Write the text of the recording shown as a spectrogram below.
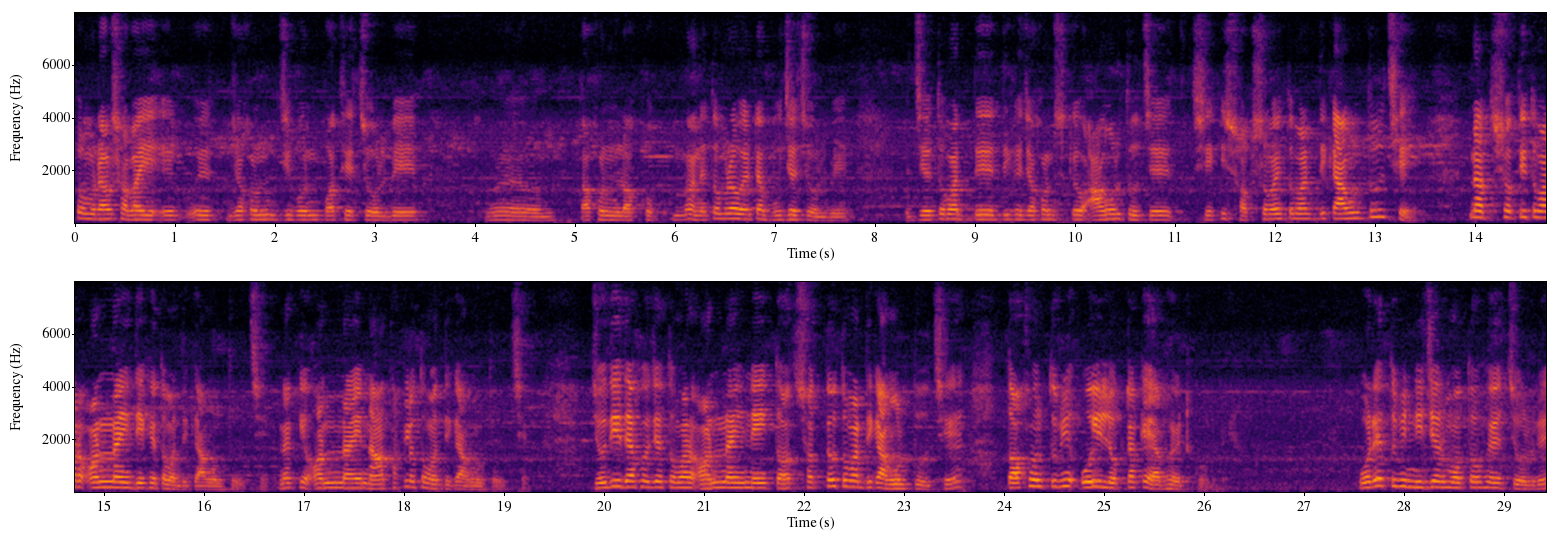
তোমরাও সবাই যখন জীবন পথে চলবে তখন লক্ষ্য মানে তোমরাও এটা বুঝে চলবে যে তোমাদের দিকে যখন কেউ আঙুল তুলছে, সে কি সবসময় তোমার দিকে আঙুল তুলছে? না, সত্যি তোমার অন্যায় দেখে তোমার দিকে আঙুল তুলছে, নাকি অন্যায় না থাকলেও তোমার দিকে আঙুল তুলছে? যদি দেখো যে তোমার অন্যায় নেই, তৎসত্ত্বেও তোমার দিকে আঙুল তুলছে, তখন তুমি ওই লোকটাকে অ্যাভয়েড করবে। করে তুমি নিজের মতো হয়ে চলবে,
